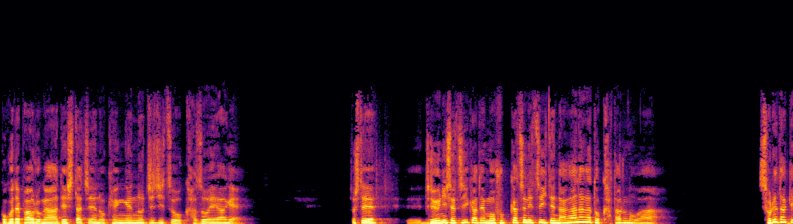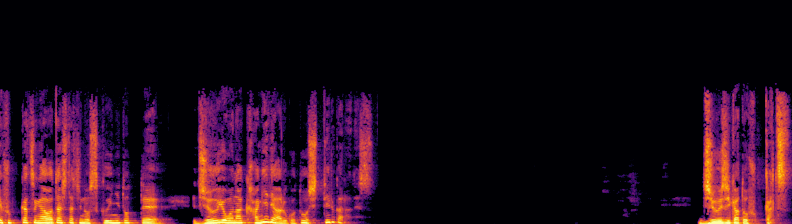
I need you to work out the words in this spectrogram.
ここでパウロが弟子たちへの権限の事実を数え上げ、そして12節以下でも復活について長々と語るのは、それだけ復活が私たちの救いにとって重要な鍵であることを知っているからです。十字架と復活。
